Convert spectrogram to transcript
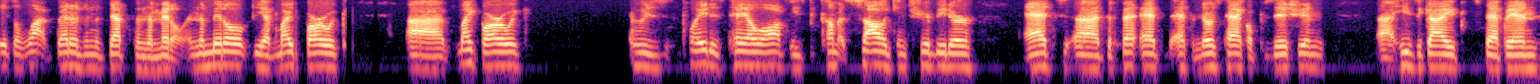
is a lot better than the depth in the middle. In the middle, you have Mike Barwick. Uh, Mike Barwick, who's played his tail off. He's become a solid contributor at uh, def- at at the nose tackle position. Uh, he's a guy who can step in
